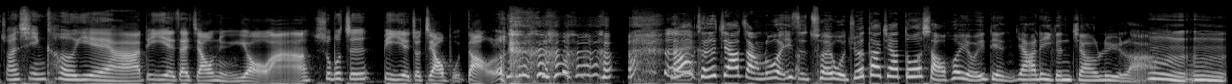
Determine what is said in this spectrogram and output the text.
专心课业啊，毕业再交女友啊，殊不知毕业就交不到了。然后，可是家长如果一直催，我觉得大家多少会有一点压力跟焦虑啦。嗯嗯，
